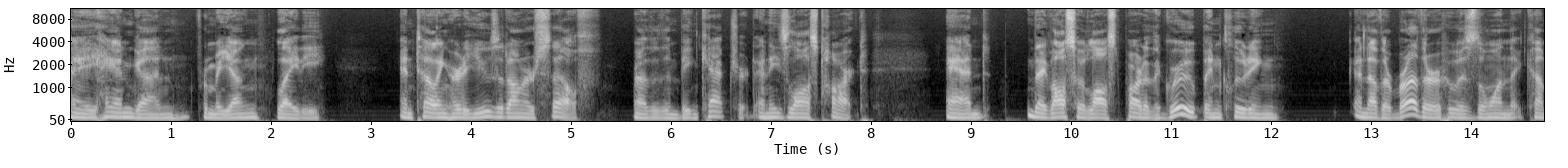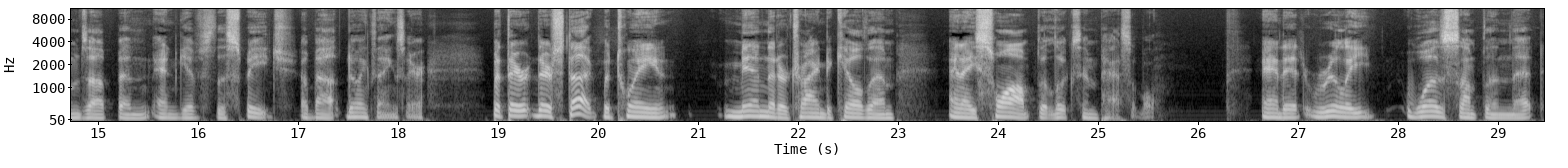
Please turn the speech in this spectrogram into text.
a handgun from a young lady and telling her to use it on herself rather than being captured. And he's lost heart. And they've also lost part of the group, including another brother who is the one that comes up and, and gives the speech about doing things there. But they're they're stuck between men that are trying to kill them and a swamp that looks impassable. And it really was something that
